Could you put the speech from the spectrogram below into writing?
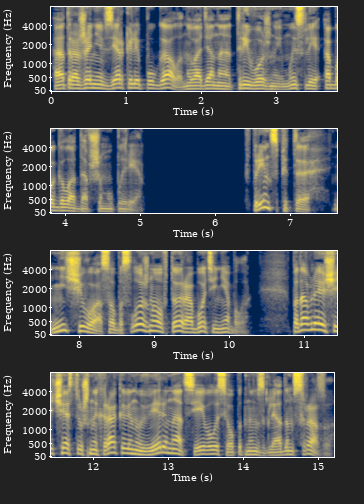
а отражение в зеркале пугало, наводя на тревожные мысли об оголодавшем упыре. В принципе-то, ничего особо сложного в той работе не было. Подавляющая часть ушных раковин уверенно отсеивалась опытным взглядом сразу.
